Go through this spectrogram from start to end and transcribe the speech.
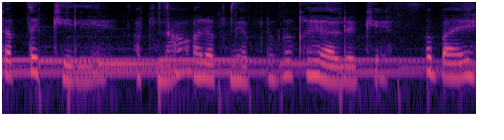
तब तक के लिए अपना और अपने अपनों का ख्याल रखें। बाय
